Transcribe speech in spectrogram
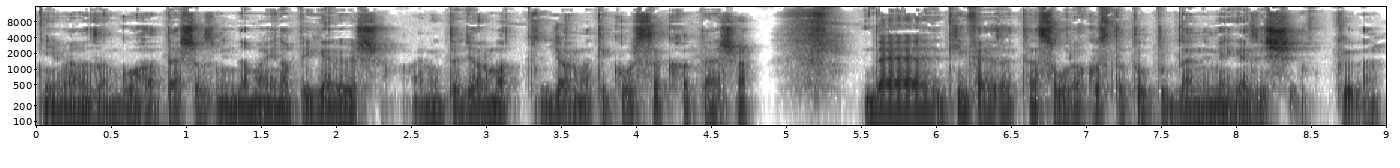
Nyilván az angol hatás az mind a mai napig erős, mint a gyarmat, gyarmati korszak hatása de kifejezetten szórakoztató tud lenni még ez is külön.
